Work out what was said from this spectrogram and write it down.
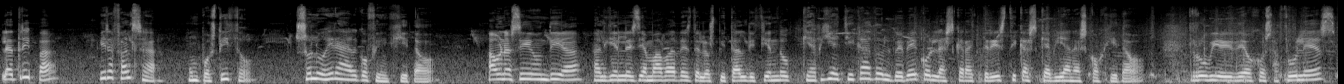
la tripa era falsa, un postizo. Solo era algo fingido. Aún así, un día alguien les llamaba desde el hospital diciendo que había llegado el bebé con las características que habían escogido. Rubio y de ojos azules,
